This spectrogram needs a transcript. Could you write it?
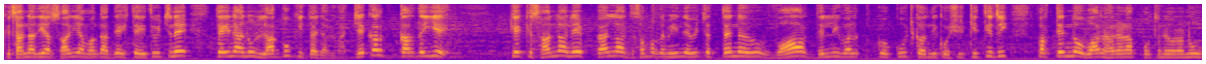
ਕਿਸਾਨਾਂ ਦੀਆਂ ਸਾਰੀਆਂ ਮੰਗਾਂ ਦੇਸ਼ ਦੇ ਹਿੱਤ ਵਿੱਚ ਨੇ ਤੇ ਇਹਨਾਂ ਨੂੰ ਲਾਗੂ ਕੀਤਾ ਜਾਵੇਗਾ। ਜੇਕਰ ਕਰ ਦਈਏ ਕਿ ਕਿਸਾਨਾਂ ਨੇ ਪਹਿਲਾ ਦਸੰਬਰ ਦੇ ਮਹੀਨੇ ਵਿੱਚ ਤਿੰਨ ਵਾਰ ਦਿੱਲੀ ਵੱਲ ਕੂਚ ਕਰਨ ਦੀ ਕੋਸ਼ਿਸ਼ ਕੀਤੀ ਸੀ, ਪਰ ਤਿੰਨੋਂ ਵਾਰ ਹਰਿਆਣਾ ਪੁਲਿਸ ਨੇ ਉਹਨਾਂ ਨੂੰ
